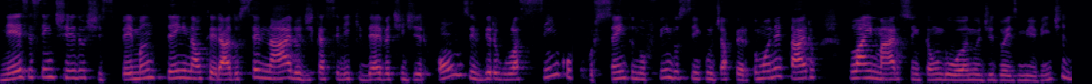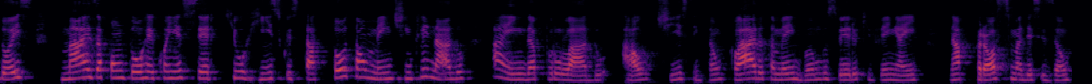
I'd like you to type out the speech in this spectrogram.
Nesse sentido, o XP mantém inalterado o cenário de que a Selic deve atingir 11,5% no fim do ciclo de aperto monetário, lá em março, então, do ano de 2022, mas apontou reconhecer que o risco está totalmente inclinado ainda para o lado altista. Então, claro, também vamos ver o que vem aí na próxima decisão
